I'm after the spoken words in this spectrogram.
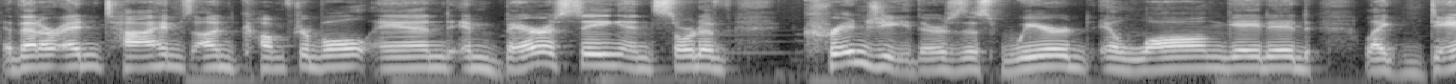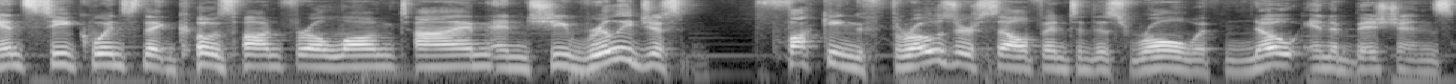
that are at times uncomfortable and embarrassing and sort of cringy. There's this weird elongated like dance sequence that goes on for a long time and she really just fucking throws herself into this role with no inhibitions.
